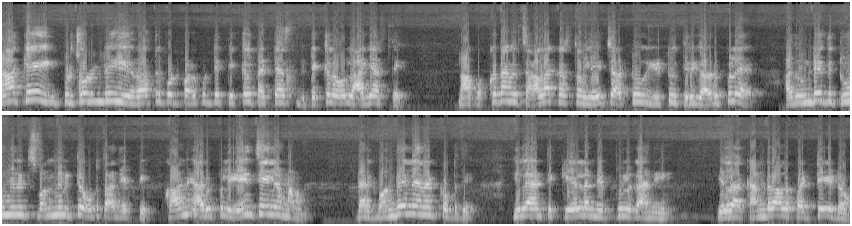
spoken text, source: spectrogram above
నాకే ఇప్పుడు చూడండి రాత్రిపూట పడుకుంటే పిక్కలు పెట్టేస్తుంది పిక్కలు లాగేస్తాయి. నాకు ఒక్కదానికి చాలా కష్టం లేచి అటు ఇటు తిరిగి అరుపులే. అది ఉండేది టూ మినిట్స్ వన్ మినిటే ఒకటి అని చెప్పి. కానీ అరుపులు ఏం చేయలేం మనం. దానికి మందే లేనట్టు ఉంటుంది. ఇలాంటి కీళ్ళ నొప్పులు కానీ ఇలా కండరాలు పట్టేయడం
